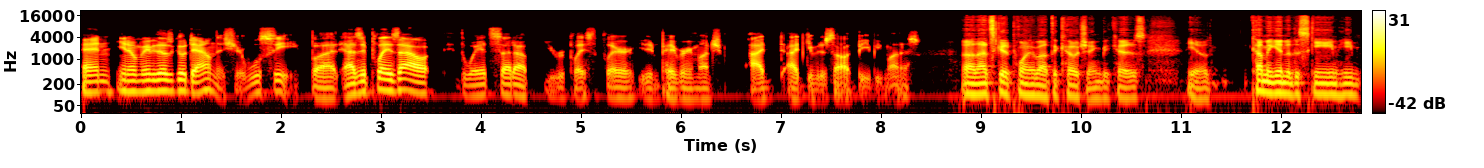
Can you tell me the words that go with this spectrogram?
And you know, maybe those go down this year. We'll see. But as it plays out, the way it's set up, you replace the player, you didn't pay very much. I'd I'd give it a solid B B minus. Uh, that's a good point about the coaching because, you know, coming into the scheme, he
